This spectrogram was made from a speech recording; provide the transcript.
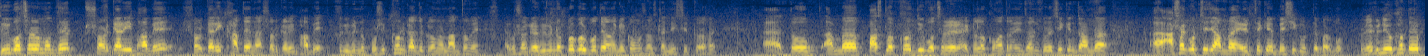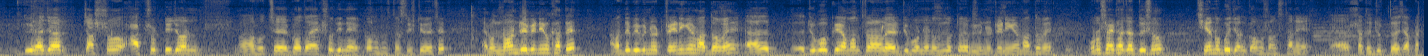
দুই বছরের মধ্যে সরকারিভাবে, সরকারি খাতে না, সরকারিভাবে বিভিন্ন প্রশিক্ষণ কার্যক্রমের মাধ্যমে এবং সরকারের বিভিন্ন প্রকল্পতে অনেকের কর্মসংস্থান নিশ্চিত করা হয়। তো আমরা পাঁচ লক্ষ দুই বছরের একটা লক্ষ্যমাত্রা নির্ধারণ করেছি, কিন্তু আমরা আশা করছি যে আমরা এর থেকে বেশি করতে পারব। রেভিনিউ খাতে দুই হাজার চারশো আটষট্টি জন হচ্ছে গত একশো দিনে কর্মসংস্থান সৃষ্টি হয়েছে এবং নন রেভিনিউ খাতে আমাদের বিভিন্ন ট্রেনিংয়ের মাধ্যমে যুব ক্রীড়া মন্ত্রণালয়ের, যুব উন্নয়ন অধিদপ্তরের বিভিন্ন ট্রেনিংয়ের মাধ্যমে উনষাট হাজার দুইশো ছিয়ানব্বই জন কর্মসংস্থানে সাথে যুক্ত হয়েছে। আপনার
